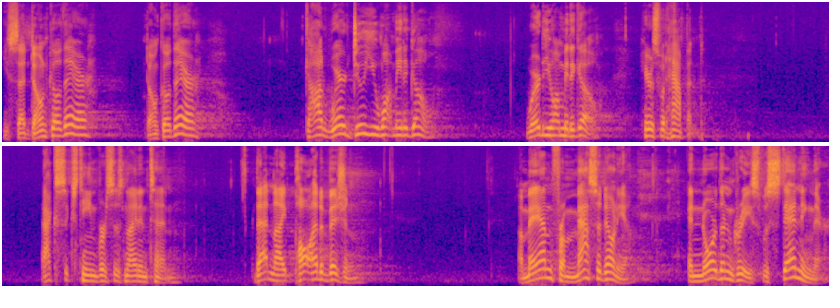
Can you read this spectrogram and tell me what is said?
You said, Don't go there, don't go there. God, where do you want me to go? Where do you want me to go? Here's what happened Acts 16, verses 9 and 10. That night, Paul had a vision. A man from Macedonia in northern Greece was standing there,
